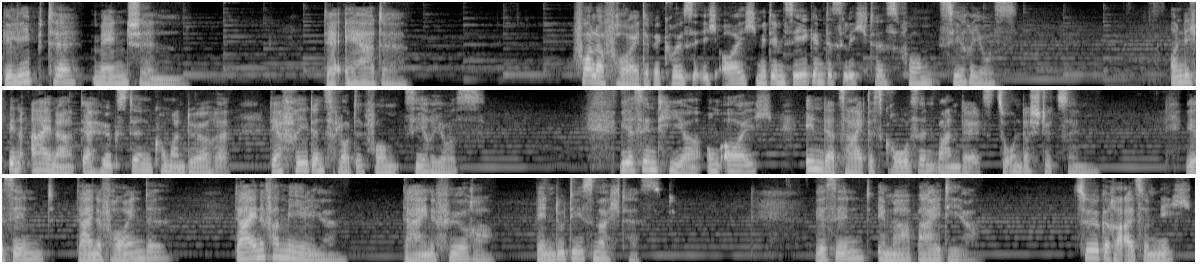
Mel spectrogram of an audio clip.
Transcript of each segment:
Geliebte Menschen der Erde, voller Freude begrüße ich euch mit dem Segen des Lichtes vom Sirius. Und ich bin einer der höchsten Kommandeure der Friedensflotte vom Sirius. Wir sind hier, um euch in der Zeit des großen Wandels zu unterstützen. Wir sind deine Freunde, deine Familie, deine Führer, wenn du dies möchtest. Wir sind immer bei dir. Zögere also nicht,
